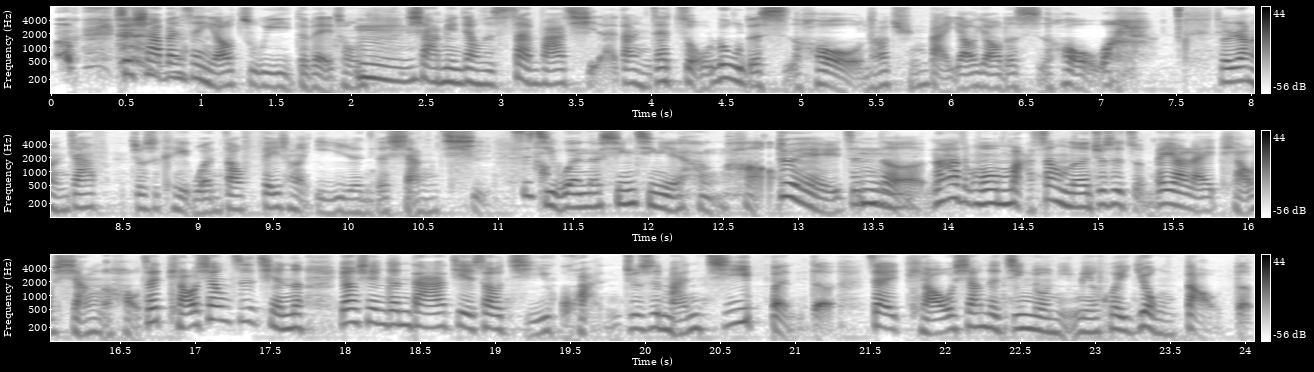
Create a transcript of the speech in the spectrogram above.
所以下半身也要注意，对不对？从下面这样子散发起来，当你在走路的时候，然后裙摆摇摇的时候，哇！就让人家就是可以闻到非常宜人的香气，自己闻的心情也很好。对，真的。嗯、那我们马上呢，就是准备要来调香了哈。在调香之前呢，要先跟大家介绍几款，就是蛮基本的，在调香的精油里面会用到的。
